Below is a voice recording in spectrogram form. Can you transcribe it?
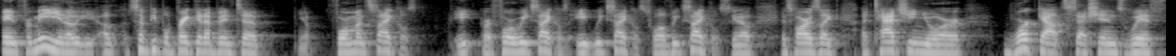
And for me, you know, uh, some people break it up into you know four month cycles, eight or four week cycles, eight week cycles, twelve week cycles. You know, as far as like attaching your workout sessions with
